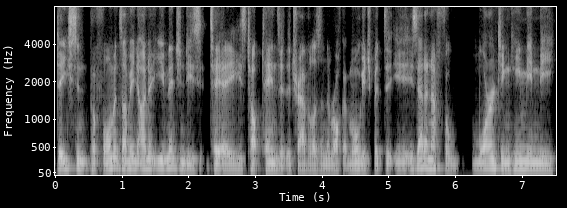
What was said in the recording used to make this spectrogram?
decent performance? I mean, I know you mentioned his t- his top tens at the Travelers and the Rocket Mortgage, but is that enough for warranting him in the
